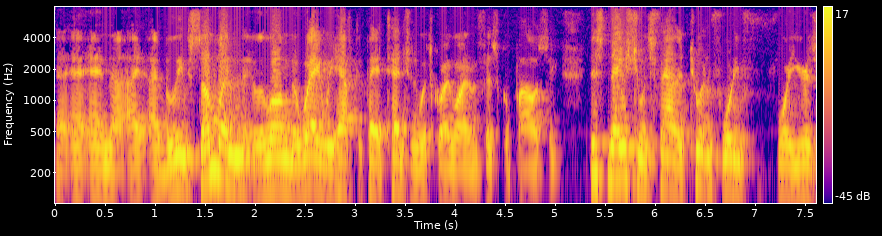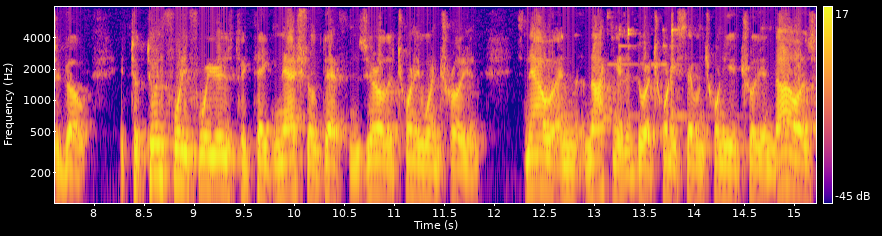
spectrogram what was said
And I, I, believe someone along the way, we have to pay attention to what's going on in fiscal policy. This nation was founded 244 years ago. It took 244 years to take national debt from zero to 21 trillion. It's now knocking at the door 27, 28 trillion dollars,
